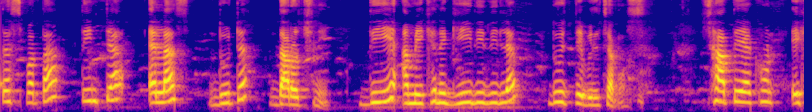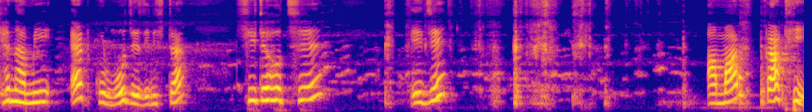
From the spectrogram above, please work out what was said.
তেজপাতা, তিনটা এলাচ, দুইটা দারুচিনি। দিয়ে আমি এখানে ঘি দিয়ে দিলাম দুই টেবিল চামচ। সাথে এখন এখানে আমি অ্যাড করব যে জিনিসটা, সেটা হচ্ছে এই যে আমার কাঠি।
